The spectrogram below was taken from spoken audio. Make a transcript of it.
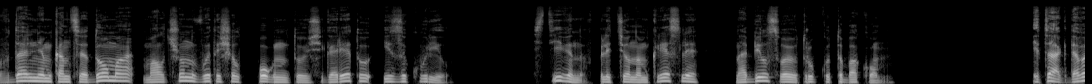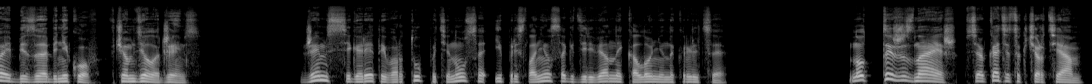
В дальнем конце дома Молчун вытащил погнутую сигарету и закурил. Стивен в плетеном кресле набил свою трубку табаком. «Итак, давай без обиняков. В чем дело, Джеймс?» Джеймс с сигаретой во рту потянулся и прислонился к деревянной колонне на крыльце. «Ну, ты же знаешь, все катится к чертям!»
